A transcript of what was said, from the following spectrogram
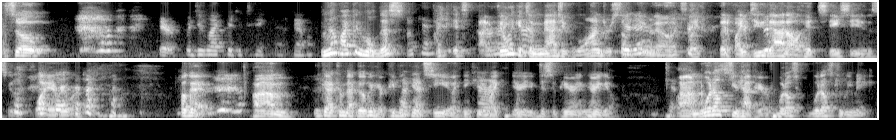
So Here, would you like me to take that now? no, I can hold this. Okay. I, it's I All feel right, like it's a magic wand or something is. though. It's like, but if I do that, I'll hit Stacy and it's gonna fly everywhere. Okay. Um, you gotta come back over here. People Okay. can't see you. I think you're All like there you're disappearing. There you go. Okay. Um, what else do you have here? What else what else do we make?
